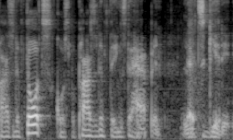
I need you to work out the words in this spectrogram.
positive thoughts cause for positive things to happen. Let's get it.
